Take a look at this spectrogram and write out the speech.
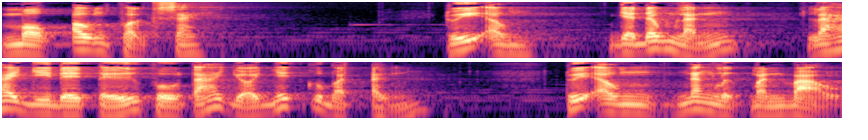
Một ông Phật say Túy ông và Đông Lãnh là hai vị đệ tử phụ tá giỏi nhất của Bạch Ẩn. Túy ông năng lực mạnh bạo,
